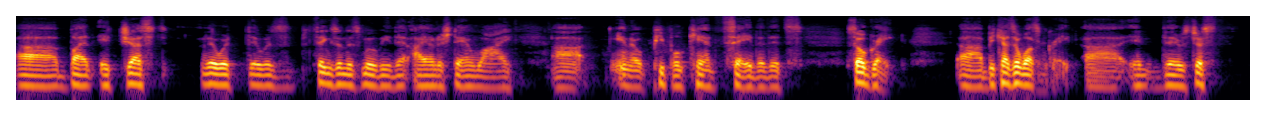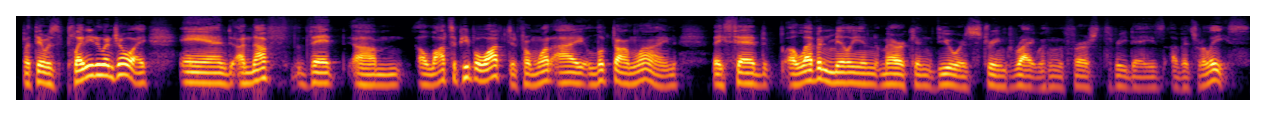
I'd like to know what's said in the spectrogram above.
uh, but it just there were there was things in this movie that I understand why uh, you know people can't say that it's so great uh, because it wasn't great. Uh, it, there's just but there was plenty to enjoy and enough that um, lots of people watched it. From what I looked online, they said 11 million American viewers streamed Bright within the first three days of its release.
